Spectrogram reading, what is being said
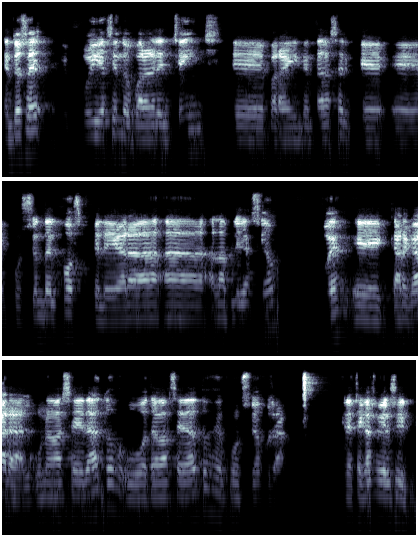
Entonces fui haciendo parallel change eh, para intentar hacer que eh, en función del host que le llegara a, la aplicación, pues eh, cargara una base de datos u otra base de datos en función, o sea, en este caso quiero decir,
